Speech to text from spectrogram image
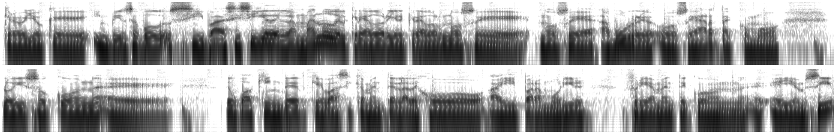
creo yo que Invincible si va si sigue de la mano del creador y el creador no se no se aburre o se harta como lo hizo con eh, Walking Dead que básicamente la dejó ahí para morir fríamente con eh, AMC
